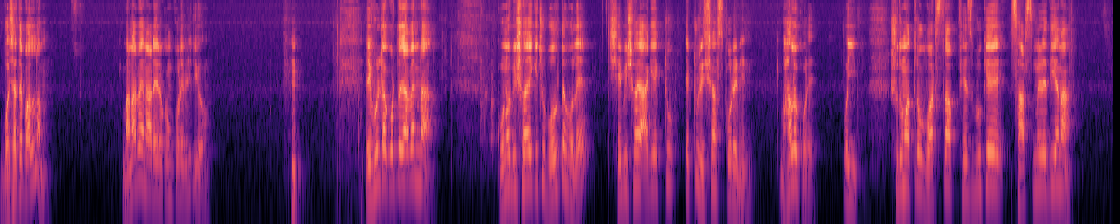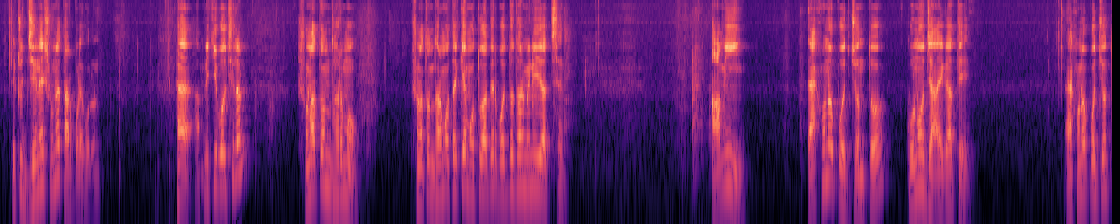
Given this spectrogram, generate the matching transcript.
বোঝাতে পারলাম? বানাবেন আর এরকম করে ভিডিও? এই ভুলটা করতে যাবেন না। কোনো বিষয়ে কিছু বলতে হলে সে বিষয়ে আগে একটু একটু রিসার্চ করে নিন। ভালো করে। ওই শুধুমাত্র হোয়াটসঅ্যাপ ফেসবুকে সার্চ মেরে দিয়ে না, একটু জেনে শুনে তারপরে বলুন। হ্যাঁ আপনি কি বলছিলেন? সনাতন ধর্ম। সনাতন ধর্ম থেকে মতুয়াদের বৌদ্ধ ধর্মে নিয়ে যাচ্ছে। আমি এখনও পর্যন্ত কোনো জায়গাতে এখনও পর্যন্ত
